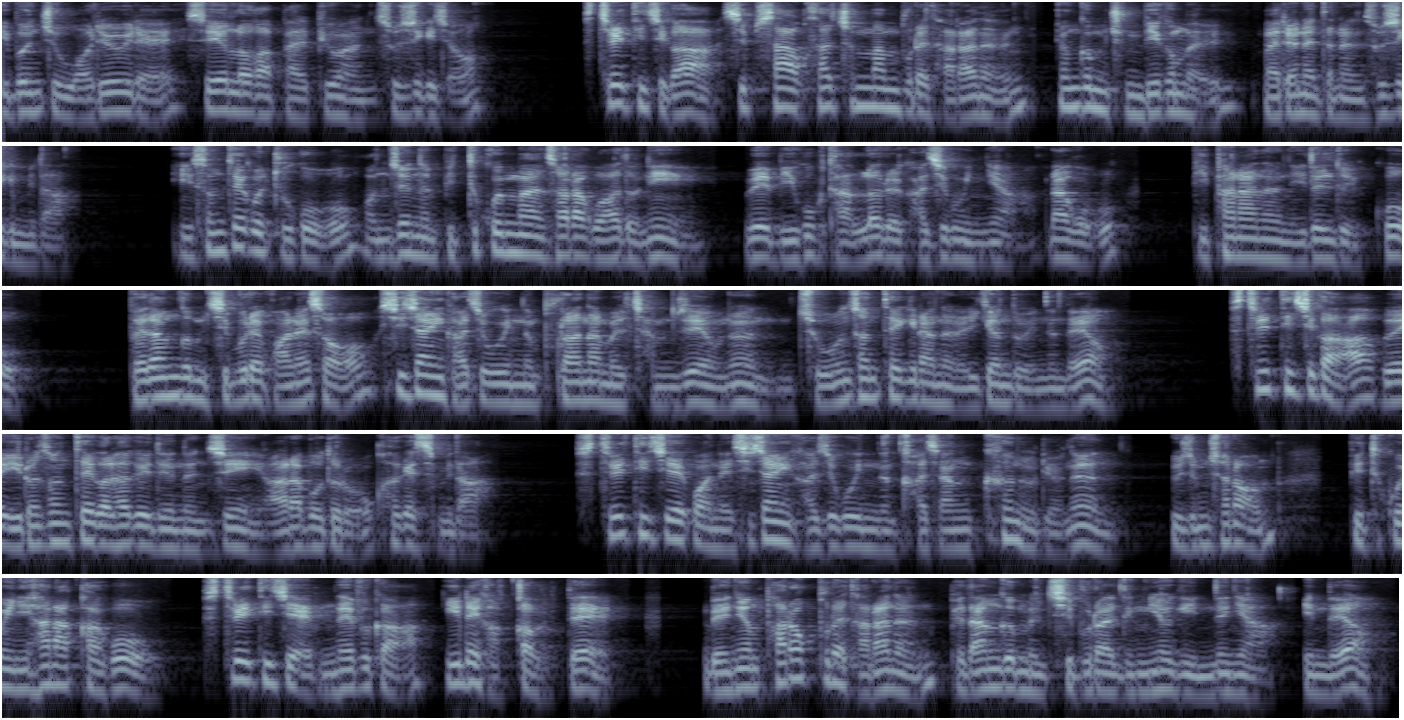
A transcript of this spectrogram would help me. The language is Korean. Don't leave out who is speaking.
Speaker 1: 이번 주 월요일에 세일러가 발표한 소식이죠. 스트레티지가 14억 4천만 불에 달하는 현금 준비금을 마련했다는 소식입니다. 이 선택을 두고 언제는 비트코인만 사라고 하더니 왜 미국 달러를 가지고 있냐라고 비판하는 이들도 있고 배당금 지불에 관해서 시장이 가지고 있는 불안함을 잠재우는 좋은 선택이라는 의견도 있는데요. 스트레티지가 왜 이런 선택을 하게 됐는지 알아보도록 하겠습니다. 스트레티지에 관해 시장이 가지고 있는 가장 큰 우려는 요즘처럼 비트코인이 하락하고 스트레티지 앱내브가 1에 가까울 때 매년 8억 불에 달하는 배당금을 지불할 능력이 있느냐인데요.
